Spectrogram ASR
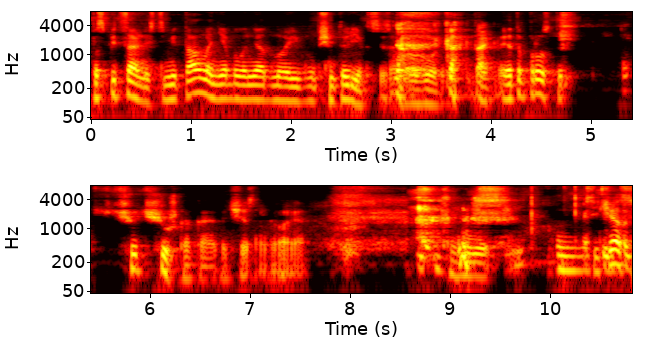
по специальности металла не было ни одной, в общем-то, лекции за год. Как так? Это просто чушь какая-то, честно говоря. Сейчас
